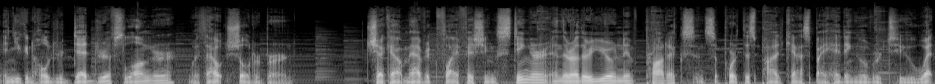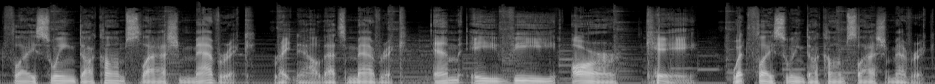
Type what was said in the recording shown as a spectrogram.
and you can hold your dead drifts longer without shoulder burn. Check out Mavrk Fly Fishing Stinger and their other Euronymph products and support this podcast by heading over to wetflyswing.com slash maverick right now. That's Mavrk, M-A-V-R-K, wetflyswing.com slash maverick.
